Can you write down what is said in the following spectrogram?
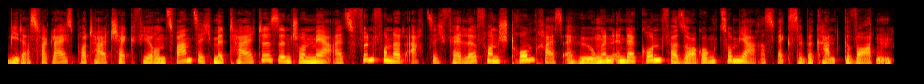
Wie das Vergleichsportal Check24 mitteilte, sind schon mehr als 580 Fälle von Strompreiserhöhungen in der Grundversorgung zum Jahreswechsel bekannt geworden.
